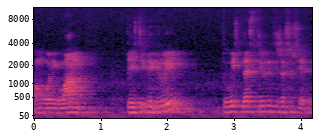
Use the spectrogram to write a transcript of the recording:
only one PhD degree, to which that student is associated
